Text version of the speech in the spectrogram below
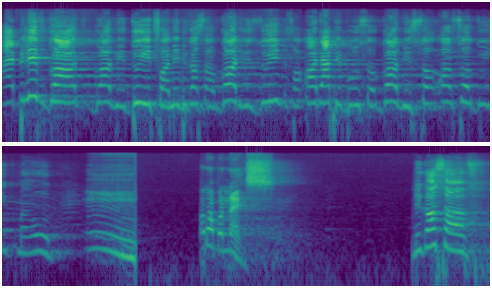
I believe God, God will do it for me because of God is doing it for other people, so God will so also do it my own. What happened next? Because of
